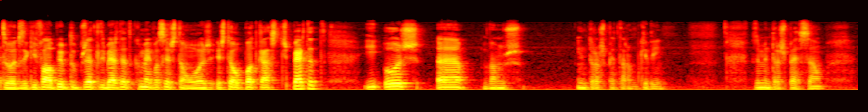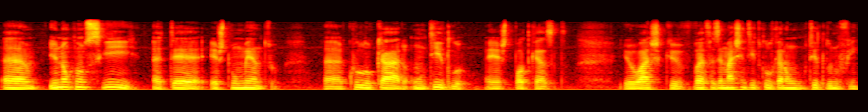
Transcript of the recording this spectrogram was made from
todos, aqui fala o Pipo do Projeto Liberta-te. Como é que vocês estão hoje? Este é o podcast Desperta-te e hoje uh, vamos introspectar um bocadinho. Fazer uma introspeção. Uh, eu não consegui até este momento uh, colocar um título a este podcast. Eu acho que vai fazer mais sentido colocar um título no fim.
